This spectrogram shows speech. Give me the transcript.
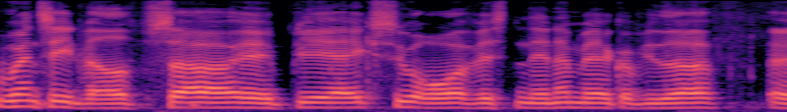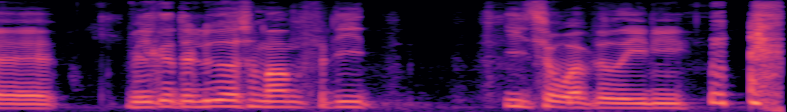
uanset hvad, så øh, bliver jeg ikke sur over, hvis den ender med at gå videre. Øh, hvilket det lyder som om, fordi I to er blevet enige.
